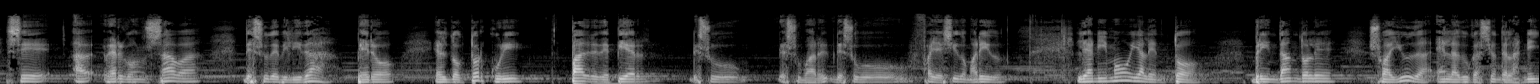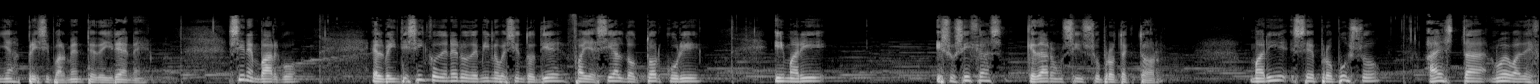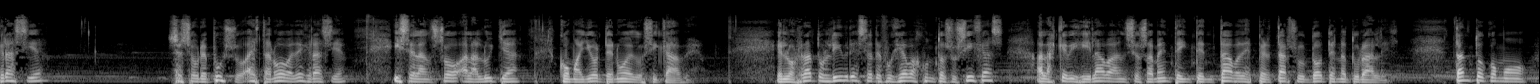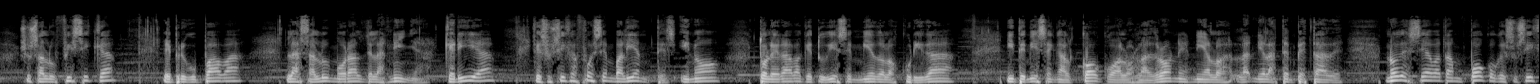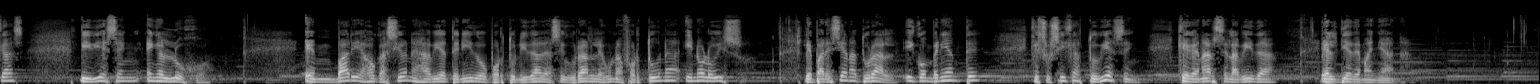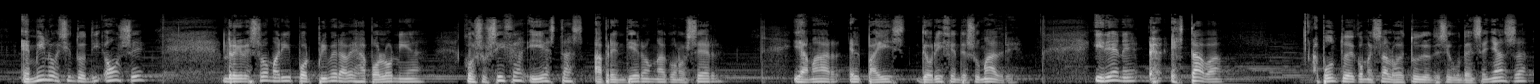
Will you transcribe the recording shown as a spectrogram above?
se avergonzaba de su debilidad, pero el doctor Curie, padre de Pierre, de su, de su, de su fallecido marido, le animó y alentó, brindándole su ayuda en la educación de las niñas, principalmente de Irene. Sin embargo, el 25 de enero de 1910 fallecía el doctor Curie y Marie y sus hijas quedaron sin su protector. Marie se propuso a esta nueva desgracia, se sobrepuso a esta nueva desgracia y se lanzó a la lucha con mayor denuedo si cabe. En los ratos libres se refugiaba junto a sus hijas, a las que vigilaba ansiosamente e intentaba despertar sus dotes naturales. Tanto como su salud física, le preocupaba la salud moral de las niñas. Quería que sus hijas fuesen valientes y no toleraba que tuviesen miedo a la oscuridad, ni temiesen al coco, a los ladrones, ni a, ni a las tempestades. No deseaba tampoco que sus hijas viviesen en el lujo. En varias ocasiones había tenido oportunidad de asegurarles una fortuna y no lo hizo. Le parecía natural y conveniente que sus hijas tuviesen que ganarse la vida el día de mañana. En 1911 regresó Marie por primera vez a Polonia con sus hijas y éstas aprendieron a conocer y amar el país de origen de su madre. Irene estaba a punto de comenzar los estudios de segunda enseñanza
